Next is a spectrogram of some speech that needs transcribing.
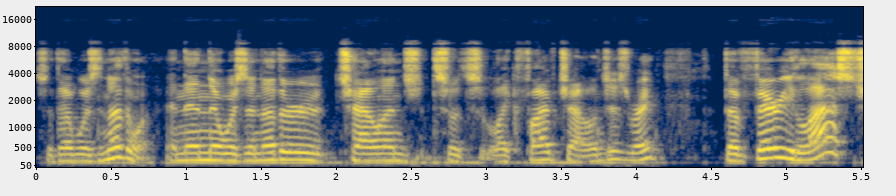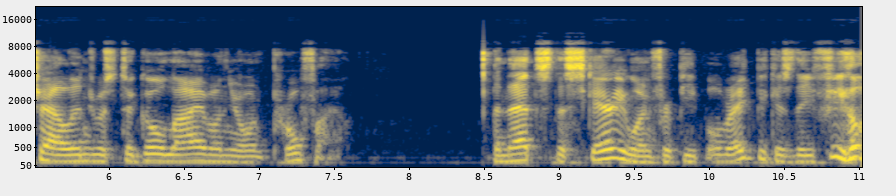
So that was another one. And then there was another challenge so it's like five challenges right? The very last challenge was to go live on your own profile. And that's the scary one for people right? Because they feel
